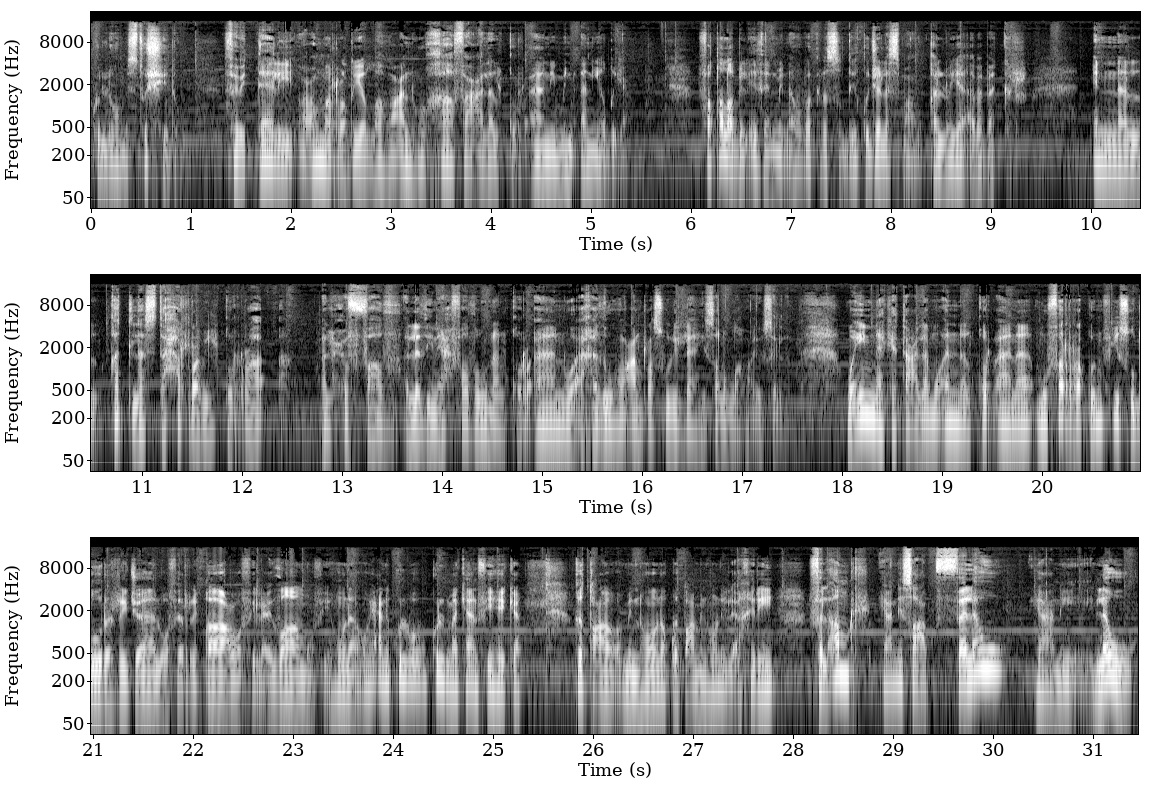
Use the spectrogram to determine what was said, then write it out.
كلهم استشهدوا. فبالتالي عمر رضي الله عنه خاف على القرآن من أن يضيع. فطلب الإذن من أبو بكر الصديق وجلس معه قال له يا أبا بكر إن القتل استحر بالقراء. الحفاظ الذين يحفظون القرآن وأخذوه عن رسول الله صلى الله عليه وسلم. وإنك تعلم أن القرآن مفرق في صدور الرجال وفي الرقاع وفي العظام وفي هنا ويعني كل كل مكان فيه هيك قطعة من هنا قطعة من هون إلى آخره. فالأمر يعني صعب. فلو يعني لو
